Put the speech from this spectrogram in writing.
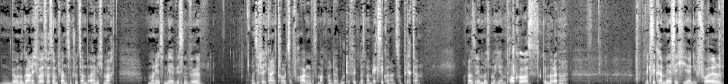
wenn man nur gar nicht weiß, was so ein Pflanzenschutzamt eigentlich macht und man jetzt mehr wissen will und sich vielleicht gar nicht traut zu fragen, was macht man da gut, fängt man erstmal im Lexikon an zu blättern. Also nehmen wir uns mal hier im Brockhaus, gehen wir gleich mal lexikamäßig hier in die Vollen.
